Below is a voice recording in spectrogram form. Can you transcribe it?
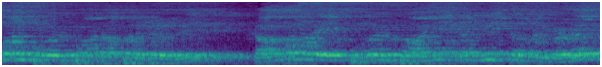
கம்பன் புகழ் பாடப்படுகிறது. கம்பனுடைய புகழ் பாடி கன்னித்தமிழ் வழங்க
